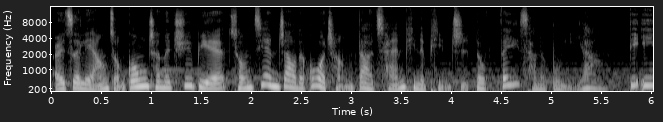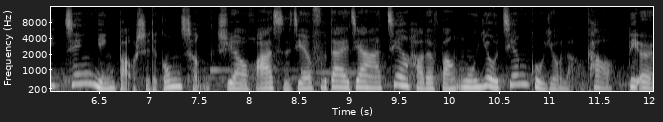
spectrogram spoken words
而这两种工程的区别，从建造的过程到产品的品质都非常的不一样。第一，金银宝石的工程需要花时间付代价，建好的房屋又坚固又牢靠。第二，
